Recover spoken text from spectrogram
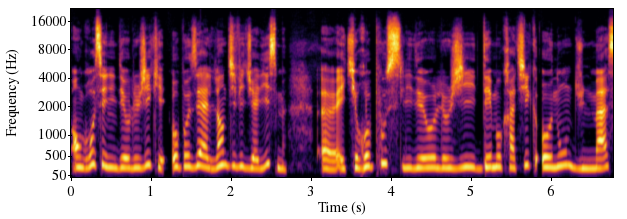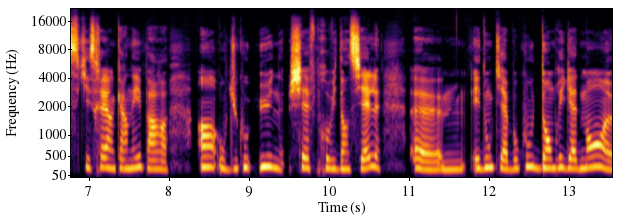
en gros, c'est une idéologie qui est opposée à l'individualisme et qui repousse l'idéologie démocratique au nom d'une masse qui serait incarnée par un ou du coup une chef providentielle. Euh, et donc il y a beaucoup d'embrigadement euh,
